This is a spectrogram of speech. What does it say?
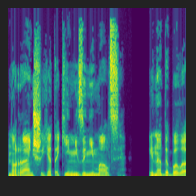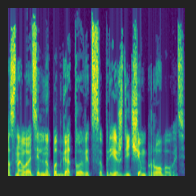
Но раньше я таким не занимался, и надо было основательно подготовиться, прежде чем пробовать.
